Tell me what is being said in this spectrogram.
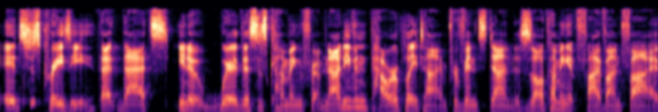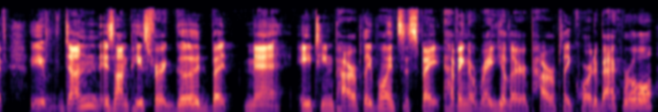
It's just crazy that that's, you know, where this is coming from. Not even power play time for Vince Dunn. This is all coming at five on five. Dunn is on pace for a good, but meh, 18 power play points despite having a regular power play quarterback role.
